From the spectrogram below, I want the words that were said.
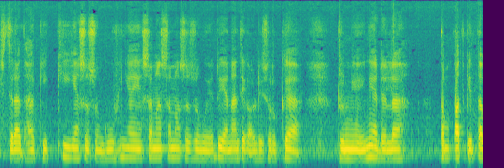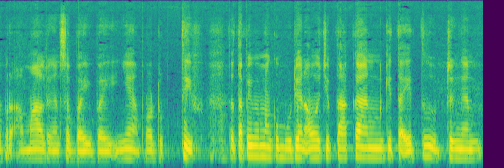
istirahat hakiki yang sesungguhnya yang senang-senang sesungguhnya itu ya nanti kalau di surga. Dunia ini adalah tempat kita beramal dengan sebaik-baiknya produktif. Tetapi memang kemudian Allah ciptakan kita itu dengan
